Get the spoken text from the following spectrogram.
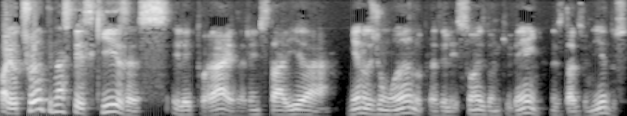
Olha, o Trump nas pesquisas eleitorais, a gente está aí há menos de um ano para as eleições do ano que vem nos Estados Unidos,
